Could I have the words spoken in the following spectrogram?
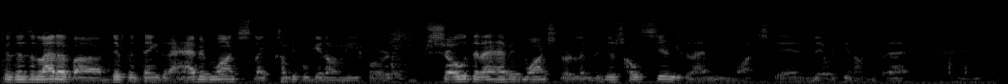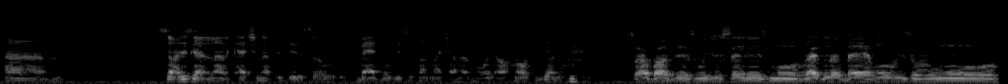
Because there's a lot of uh, different things that I haven't watched. Like some people get on me for shows that I haven't watched, or like, there's whole series that I haven't even watched, and they always get on me for that. Um, so I just got a lot of catching up to do. So bad movies is something I try to avoid all, altogether. So how about this? Would you say there's more regular bad movies or more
